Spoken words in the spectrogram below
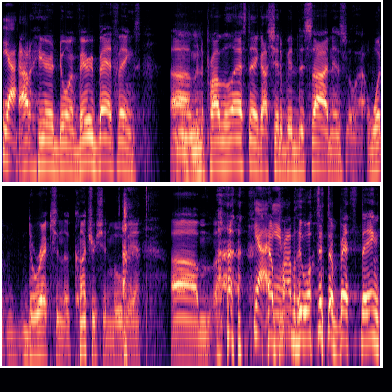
Yeah. out of here doing very bad things. Um, And the, probably the last thing I should have been deciding is what direction the country should move in. Um, Yeah, I that mean- probably wasn't the best thing.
